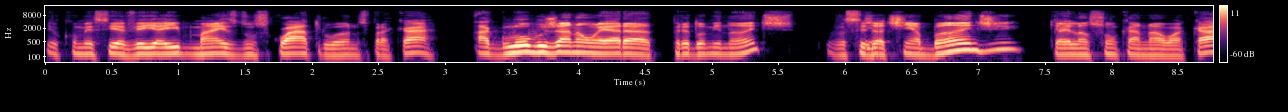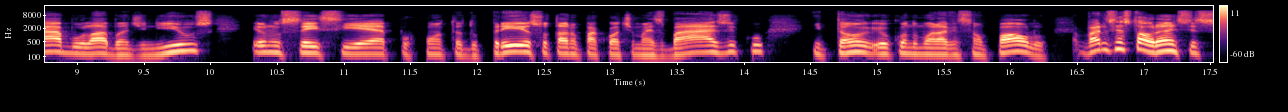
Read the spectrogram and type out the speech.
eu comecei a ver e aí mais de uns quatro anos para cá, a Globo já não era predominante, você já tinha Band, que aí lançou um canal a cabo lá, Band News. Eu não sei se é por conta do preço, ou está no pacote mais básico. Então, eu, quando morava em São Paulo, vários restaurantes, esses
